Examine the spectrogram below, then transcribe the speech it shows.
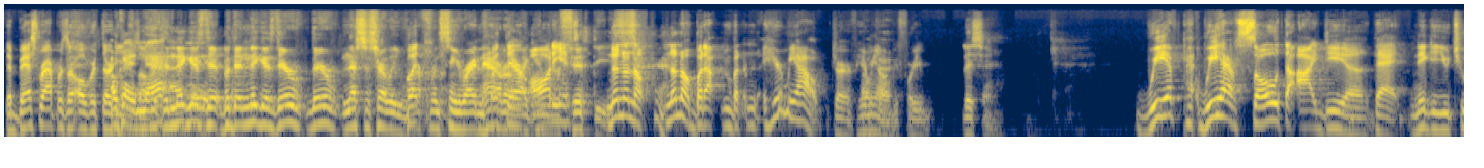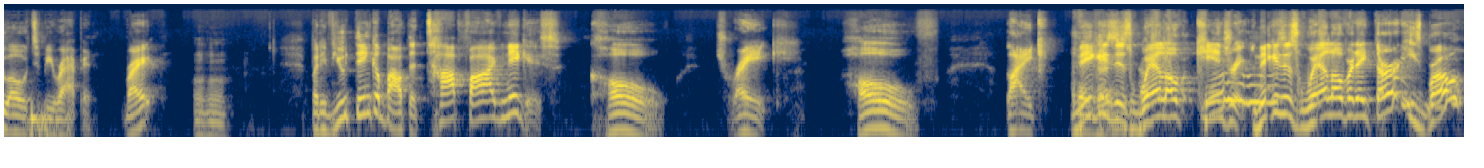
The best rappers are over 30 Okay, years old. now- But the I niggas, mean- that, but the niggas, they're they're necessarily But- referencing right now. but their like audience in their 50s. no no no no no but I, but hear me out jerv hear me out before you listen we have we have sold the idea that nigga you too old to be rapping right Mhm. but if you think about the top five niggas cole drake hove like Kendrick. niggas is well over kendrick niggas is well over their 30s bro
